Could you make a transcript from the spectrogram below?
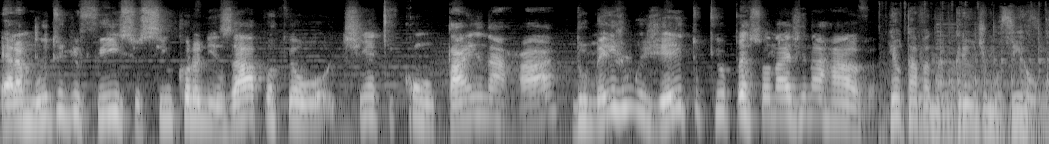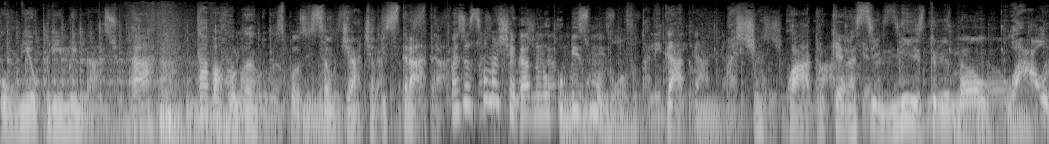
era muito difícil sincronizar, porque eu tinha que contar e narrar do mesmo jeito que o personagem narrava. Eu tava num grande museu com o meu primo Inácio, tá? Tava rolando uma exposição de arte abstrata, mas eu sou mais chegado no cubismo novo, tá ligado? Mas tinha um quadro que era sinistro e não... Uau!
